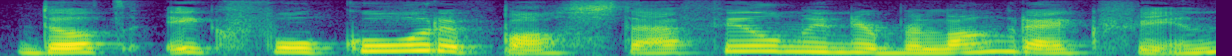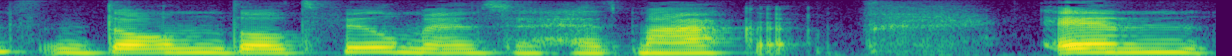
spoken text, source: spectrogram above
dat ik volkorenpasta veel minder belangrijk vind dan dat veel mensen het maken. En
